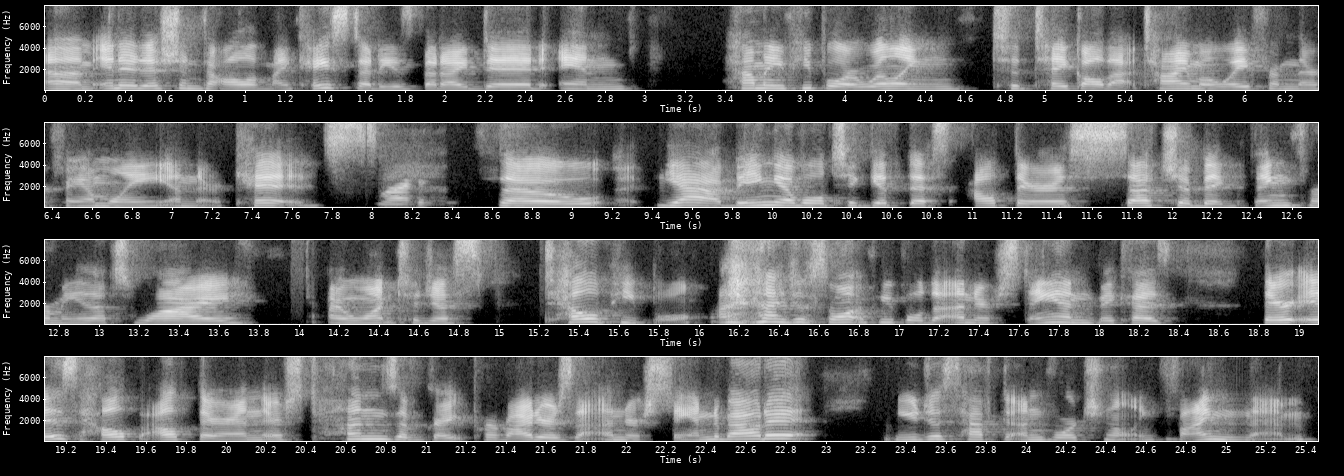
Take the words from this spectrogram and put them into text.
um, in addition to all of my case studies that I did. And how many people are willing to take all that time away from their family and their kids? Right. So, yeah, being able to get this out there is such a big thing for me. That's why I want to just tell people. I just want people to understand because there is help out there and there's tons of great providers that understand about it. You just have to unfortunately find them.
